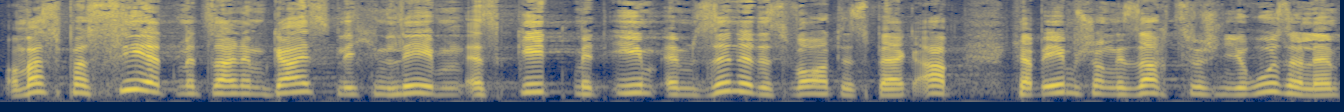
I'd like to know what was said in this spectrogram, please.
Und was passiert mit seinem geistlichen Leben? Es geht mit ihm im Sinne des Wortes bergab. Ich habe eben schon gesagt, zwischen Jerusalem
